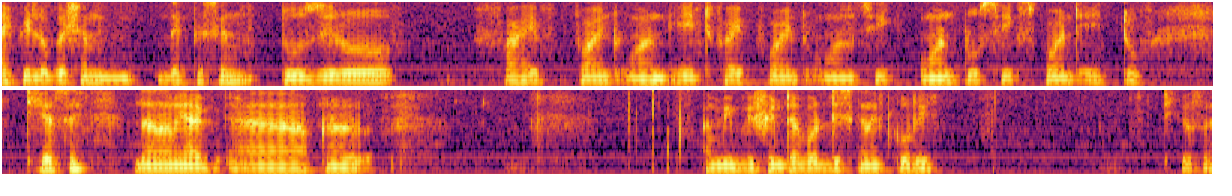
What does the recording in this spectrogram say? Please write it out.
আইপি লোকেশন দেখতেছেন two zero five point one eight five point one six one two six point eight two ঠিক আছে? দেন আমি আপনার, আমি বিফিনটা আবার ডিসকানেক্ট করি। ঠিক আছে?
